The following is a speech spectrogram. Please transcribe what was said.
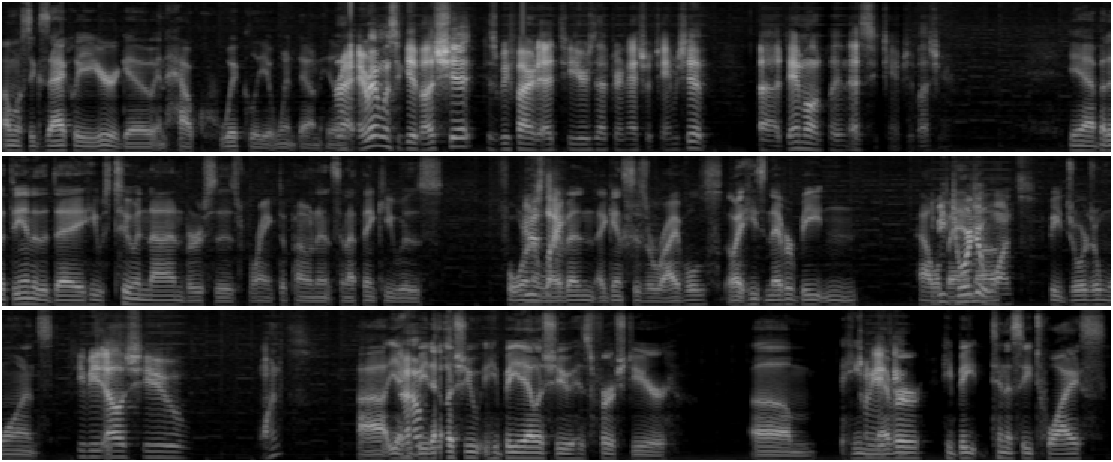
almost exactly a year ago, and how quickly it went downhill. Right. Everyone wants to give us shit because we fired Ed two years after a national championship. Uh, Dan Mullen played in the SEC championship last year. Yeah, but at the end of the day, he was two and nine versus ranked opponents, and I think he was four He and was like- eleven against his rivals. Like he's never beaten He Alabama. beat Georgia once. Beat Georgia once. He beat LSU once. Uh, yeah, No? he beat LSU. He beat LSU his first year. Um, he never he beat Tennessee twice.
